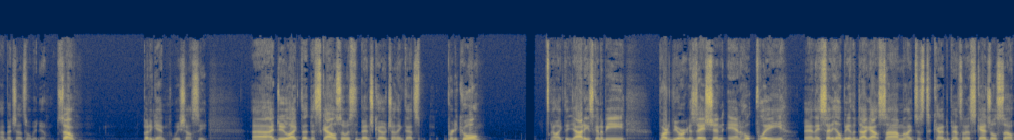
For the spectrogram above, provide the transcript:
I bet you that's what we do. So, but again, we shall see. Uh, I do like that Descalso is the bench coach. I think that's pretty cool. I like that Yadi's going to be part of the organization, and hopefully, and they said he'll be in the dugout some. Like just kind of depends on his schedule. So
